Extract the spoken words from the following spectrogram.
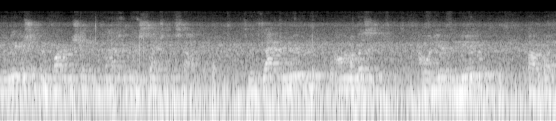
Your leadership and partnership is absolutely essential to South. So this afternoon, I want to listen. I want to hear from you about what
